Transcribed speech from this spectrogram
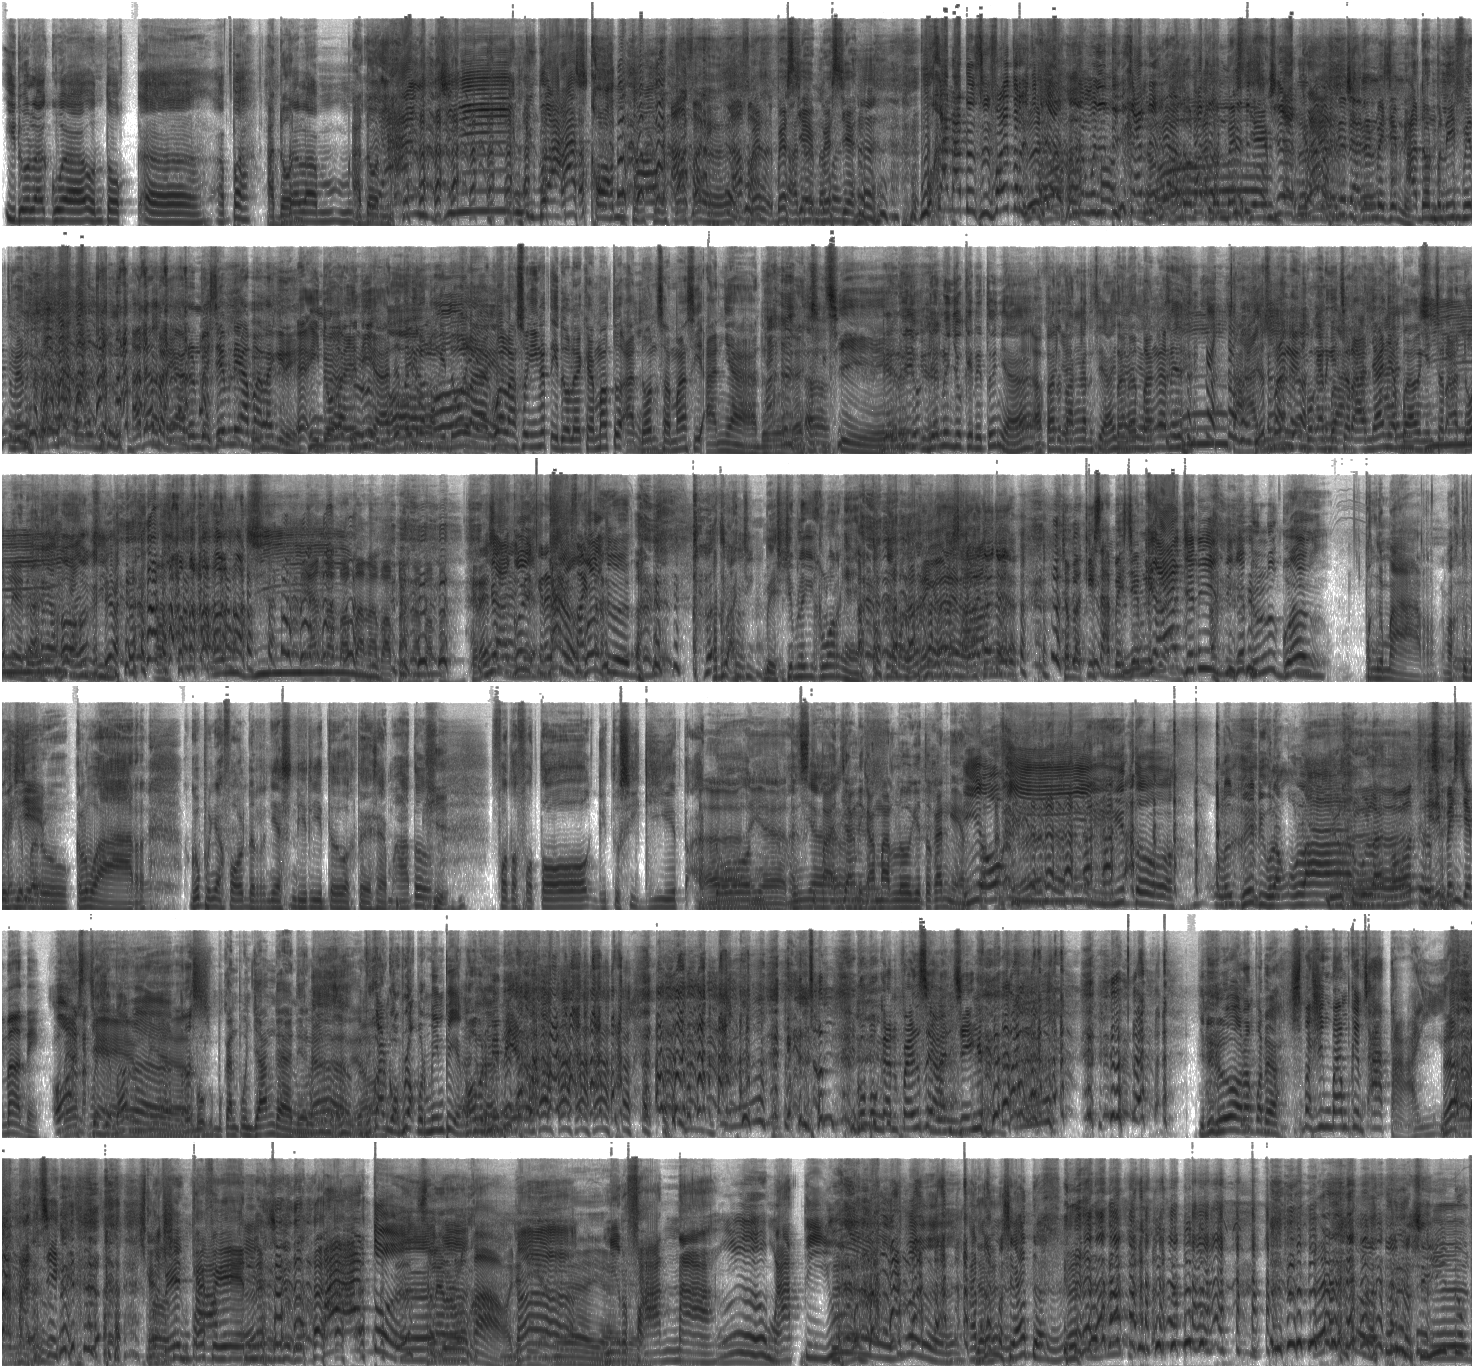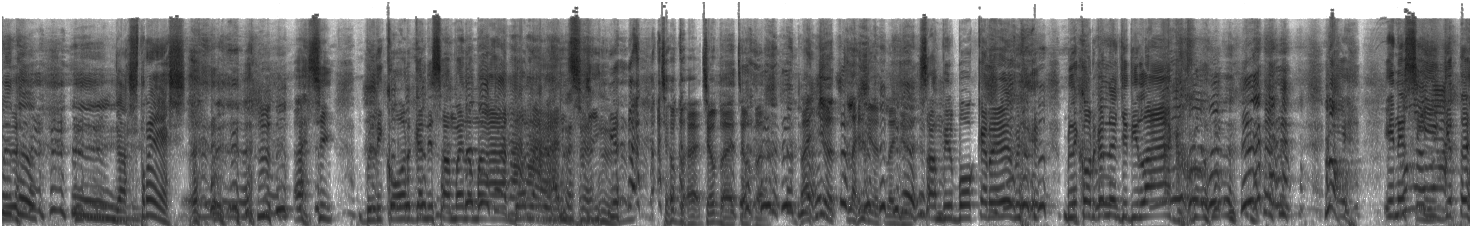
idola gua untuk eh, apa Adon. dalam Adon. Ya, anjing dibahas kontol Apa nih? Apa? Best, best jam, best jam. bukan Adon Street Fighter itu ya, yang menyedihkan ya. Ini Adon- Adon Best Jam. Kenapa itu Adon Base Jam nih? I don't believe it man. Ada apa nih? Adon Base Jam nih apa lagi nih? Eh idolanya dia. Dia tadi Oh, ngomong idola. iya, iya. Gue langsung inget idola Kemal tuh Adon sama si Anya dulu. Dia, Anjing. nunjuk, dia nunjukin itunya, tanda Apanya? tangan si Anya. Tanda tangannya. Dia sebenarnya bukan ngincer Anyanya, bal ngincer Adonnya. Anjing anjing Ya nggak apa-apa, nggak apa-apa, nggak apa-apa. Kira Enggak, gue kira enggak, gue Aduh anjing, base jam lagi keluar ngentot emang. Coba, coba, coba. Coba kisah Base Jam nih. Enggak, jadi intinya dulu gue penggemar waktu base Base jam Jam. baru keluar. Gue punya foldernya sendiri tuh waktu SMA tuh. Foto-foto gitu Sigit, Adon, Iya, terus Anya. dipajang di kamar lu gitu kan ngentot. Iya, oh, iya, gitu. Lu gue diulang-ulang. Diulang-ulang. Oh, jadi Base Jam banget nih. Oh, Best base jam banget. iya. Terus Bu- bukan punjangga dia. Nah, bukan goblok bermimpi ya. Oh bermimpi ya. Gue bukan fans ya anjing. Jadi dulu orang pada smashing pumpkins ah tai. anjing. Smashing Kevin, Kevin. Tuh? Selera lokal jadi ya. Nah, Iya, iya, Nirvana. Eh, mati yuk. Ada masih ada. masih hidup itu. Nggak stres. Anjing beli ke organ disamain sama Adon anjing. Coba, coba, coba. Lanjut, lanjut, lanjut. Sambil boker ya beli, beli ke organ jadi lagu. Loh, Ini sih gitu.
